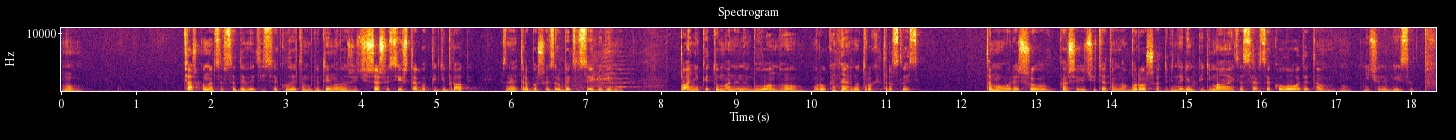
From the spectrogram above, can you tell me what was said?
Ну, тяжко на це все дивитися, коли там людина лежить, ще щось, ж треба підібрати. З нею треба щось зробити з цією людиною. Паніки то в мене не було, але руки, мабуть, трохи тряслися. Там говорять, що перше відчуття там наоборот, що адреналін піднімається, серце колоти, там ну, нічого не. Пф.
